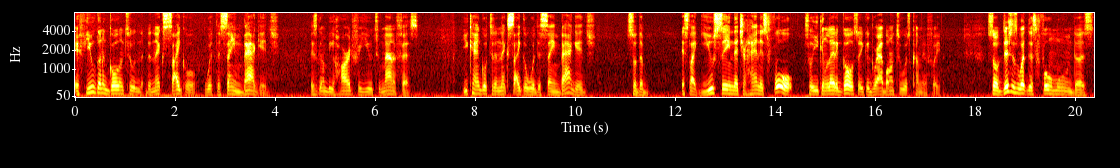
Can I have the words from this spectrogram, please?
If you're to go into the next cycle with the same baggage, it's to be hard for you to manifest. You can't go to the next cycle with the same baggage. So the it's like you seeing that your hand is full so you can let it go so you can grab onto what's coming for you. So this is what this full moon does.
